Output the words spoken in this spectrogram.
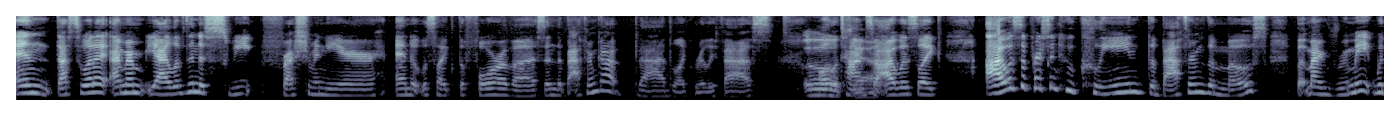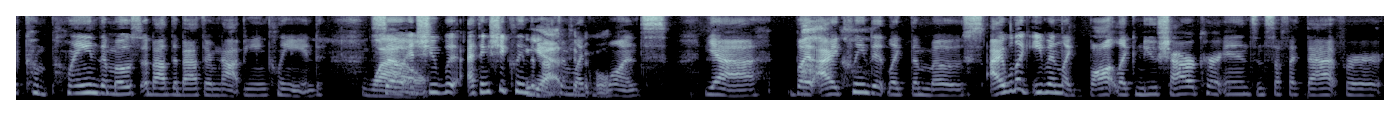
and that's what I, I remember. Yeah, I lived in a suite freshman year, and it was like the four of us, and the bathroom got bad like really fast all the Ooh, time. So. I was like, I was the person who cleaned the bathroom the most, but my roommate would complain the most about the bathroom not being cleaned. wow. So and she would, I think she cleaned the Yeah, bathroom typical. like once. Yeah, but I cleaned it like the most. I would like even like bought like new shower curtains and stuff like that for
